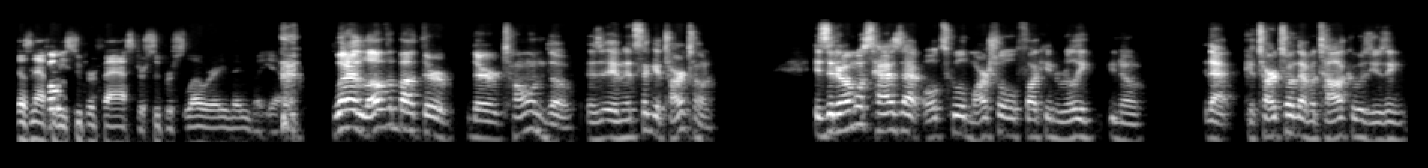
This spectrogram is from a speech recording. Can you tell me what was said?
Doesn't have to Well- be super fast or super slow or anything, but yeah. what I love about their their tone though is, and it's the guitar tone, is it almost has that old school Marshall fucking really you know that guitar tone that Metallica was using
